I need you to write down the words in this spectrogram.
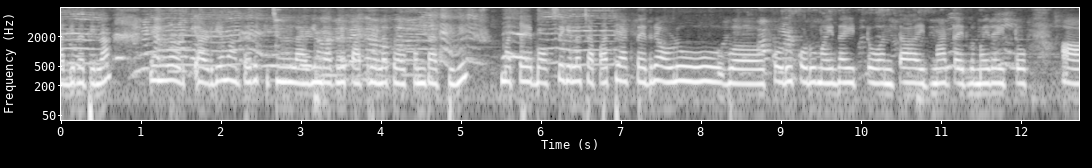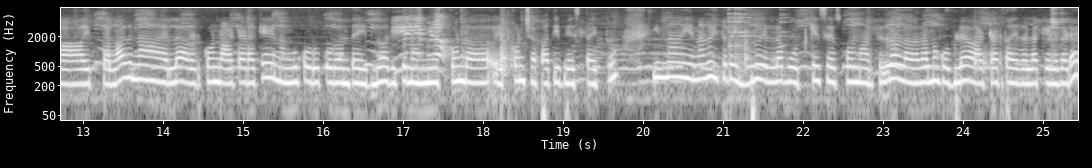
ಆಗಿರೋದಿಲ್ಲ. ಏನಾದ್ರು ಅಡ್ಗೆ, ಅಡುಗೆ ಮಾಡ್ತಾಯಿದ್ರೆ ಕಿಚನಲ್ಲಿ ಆಗಿಂದಾಗಲೇ ಪಾತ್ರೆ ಎಲ್ಲ ತೊಳ್ಕೊತಾ ಇರ್ತೀವಿ. ಮತ್ತು ಬಾಕ್ಸಿಗೆಲ್ಲ ಚಪಾತಿ ಹಾಕ್ತಾಯಿದ್ರೆ ಅವಳು ಕೊಡು ಕೊಡು ಮೈದಾ ಹಿಟ್ಟು ಅಂತ ಇದು ಮಾಡ್ತಾಯಿದ್ಲು ಮೈದಾ ಹಿಟ್ಟು. ಇತ್ತಲ್ಲ, ಅದನ್ನು ಎಲ್ಲ ಹರಡ್ಕೊಂಡು ಆಟ ಆಡೋಕ್ಕೆ ನನಗೂ ಕೊಡು ಕೊಡು ಅಂತ ಇದ್ಲು. ಅದಕ್ಕೆ ಮಮ್ಮಿ ಎತ್ಕೊಂಡು ಎತ್ಕೊಂಡು ಚಪಾತಿ ಬೇಯಿಸ್ತಾ ಇತ್ತು. ಇನ್ನು ಏನಾದರೂ ಈ ಥರ ಇಬ್ಬರು ಎಲ್ಲ ಒಟ್ಟಿಗೆ ಸೇರಿಸ್ಕೊಂಡು ಮಾಡ್ತಿದ್ರು. ಅವಳು ಆರಾಮಾಗಿ ಒಬ್ಬಳೇ ಆಟ ಆಡ್ತಾ ಇರಲ್ಲ ಕೆಳಗಡೆ.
